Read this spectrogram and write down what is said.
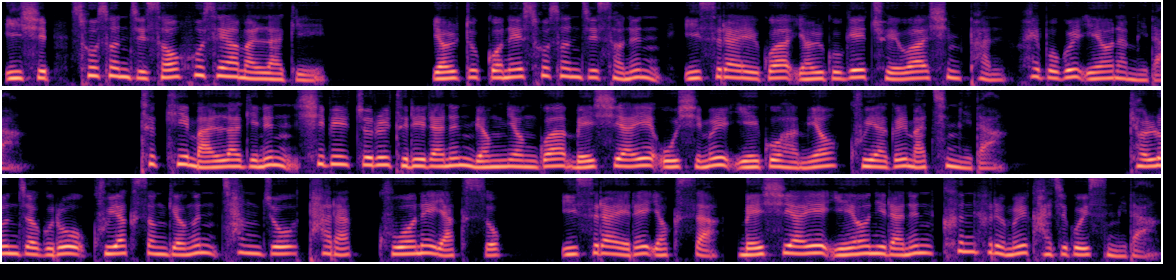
20. 소선지서 호세아 말라기 12권의 소선지서는 이스라엘과 열국의 죄와 심판, 회복을 예언합니다. 특히 말라기는 11조를 드리라는 명령과 메시아의 오심을 예고하며 구약을 마칩니다. 결론적으로 구약 성경은 창조, 타락, 구원의 약속, 이스라엘의 역사, 메시아의 예언이라는 큰 흐름을 가지고 있습니다.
